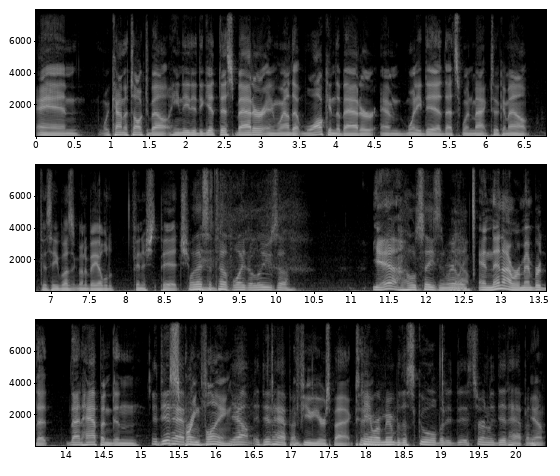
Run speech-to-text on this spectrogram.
and we kind of talked about he needed to get this batter and wound up walking the batter, and when he did, that's when Mac took him out because he wasn't going to be able to finish the pitch. Well, that's mm. a tough way to lose a yeah the whole season, really. Yeah. And then I remembered that that happened in it did spring happen. fling. Yeah, it did happen a few years back too. Can't remember the school, but it, it certainly did happen. Yep.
